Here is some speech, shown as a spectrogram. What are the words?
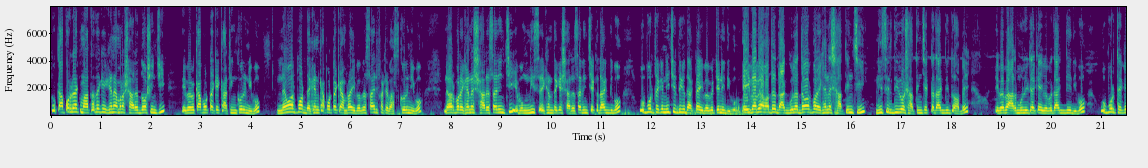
তো কাপড়ের এক মাথা থেকে এখানে আমরা সাড়ে দশ ইঞ্চি এভাবে কাপড়টাকে কাটিং করে নিব। নেওয়ার পর দেখেন কাপড়টাকে আমরা এইভাবে চার ফাটে ভাঁজ করে নিব। নেওয়ার পর এখানে সাড়ে চার ইঞ্চি এবং নিচে এখান থেকে সাড়ে চার ইঞ্চি একটা দাগ দিব। উপর থেকে নিচের দিকে দাগটা এইভাবে টেনে দিব। এইভাবে আমাদের দাগগুলো দেওয়ার পর এখানে সাত ইঞ্চি, নিচের দিকেও সাত ইঞ্চি একটা দাগ দিতে হবে। এভাবে আরমুলিটাকে এইভাবে দাগ দিয়ে দিব। উপর থেকে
